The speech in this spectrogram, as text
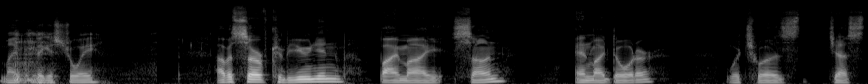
my biggest joy? I was served communion by my son and my daughter, which was just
